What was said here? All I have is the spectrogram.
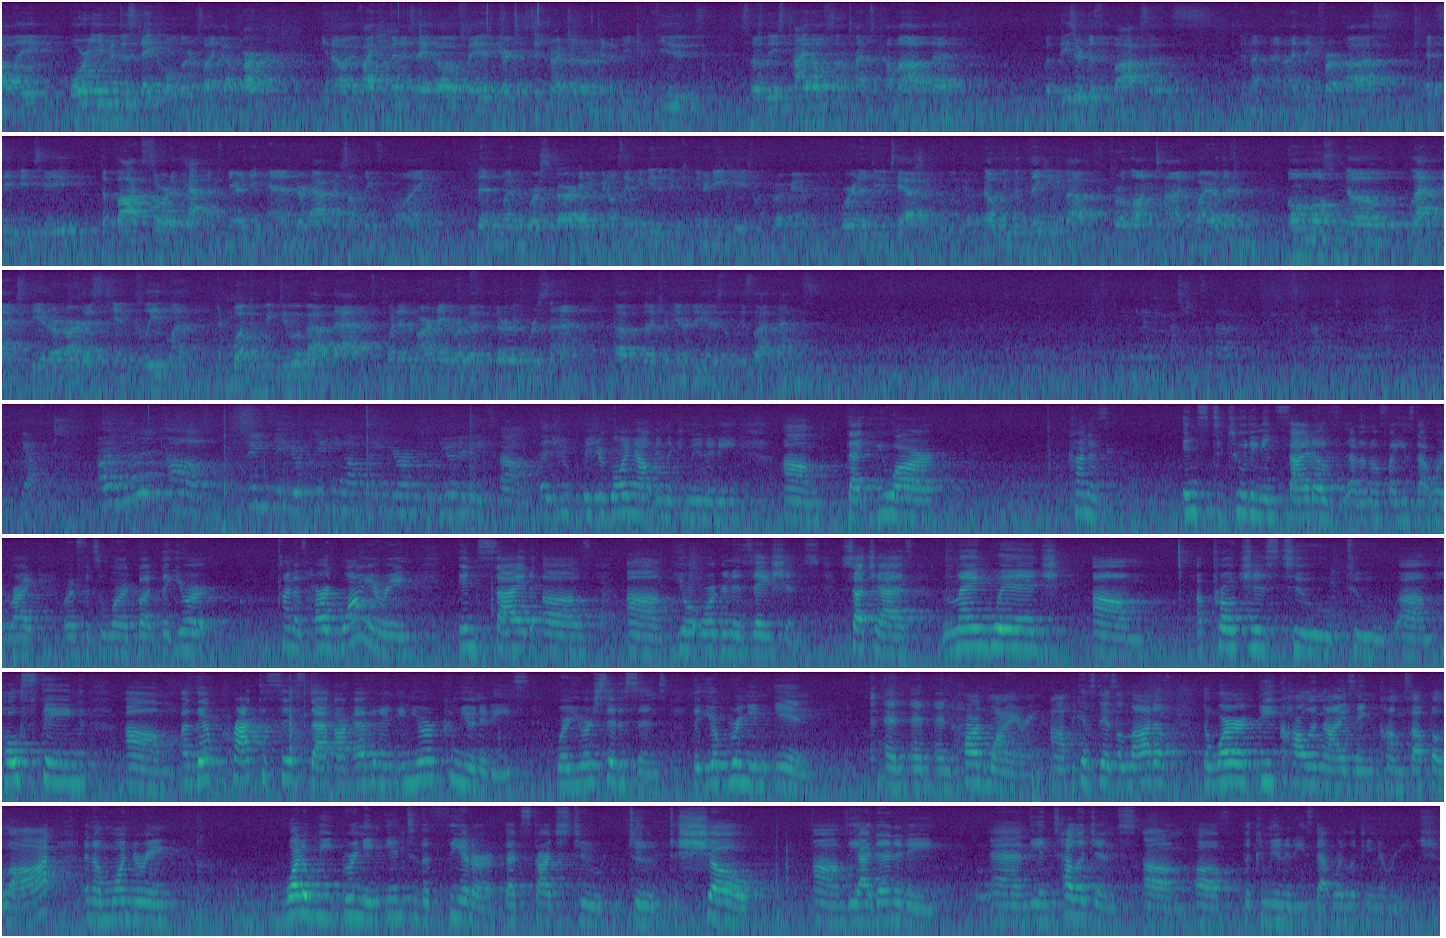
colleague or even to stakeholders like a partner. You know, if I come in and say, oh, Faye is the artistic director, they're going to be confused. So these titles sometimes come up that, but these are just boxes. And, and I think for us at CPT, the box sort of happens near the end or after something's going than when we're starting. We don't say we need a new community engagement program. We're going to do TASH or Publico. No, we've been thinking about for a long time, why are there almost no Latinx theater artists in Cleveland, and what can we do about that when in our neighborhood 30% of the community is, is Latinx? I really think that you're picking up in your community, um, as, you, as you're going out in the community, um, that you are kind of instituting inside of, I don't know if I use that word right or if it's a word, but that you're kind of hardwiring inside of um, your organizations, such as language, um, approaches to, to um, hosting, um, are there practices that are evident in your communities where you're citizens that you're bringing in and, and, and hardwiring? Uh, because there's a lot of the word decolonizing comes up a lot, and I'm wondering what are we bringing into the theater that starts to, to, to show um, the identity and the intelligence um, of the communities that we're looking to reach?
